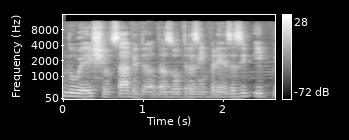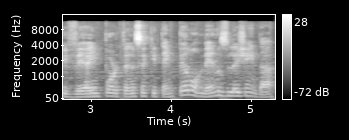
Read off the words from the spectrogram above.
no eixo, sabe, das outras empresas e, e, e, ver a importância que tem, pelo menos, legendar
